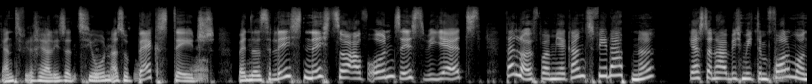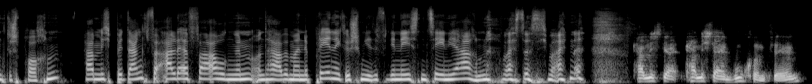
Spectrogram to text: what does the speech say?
ganz viel Realisation. Also so. Backstage, wenn das Licht nicht so auf uns ist wie jetzt, dann läuft bei mir ganz viel ab. Ne? Gestern habe ich mit dem Vollmond gesprochen, habe mich bedankt für alle Erfahrungen und habe meine Pläne geschmiedet für die nächsten zehn Jahre. Weißt du, was ich meine? Kann ich, dir, kann ich dir ein Buch empfehlen?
